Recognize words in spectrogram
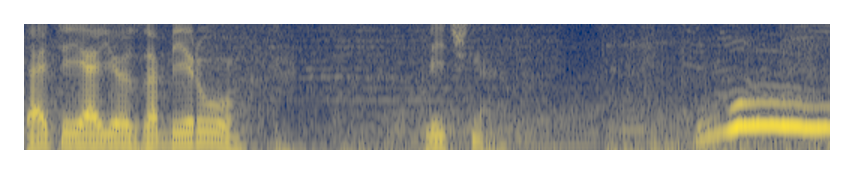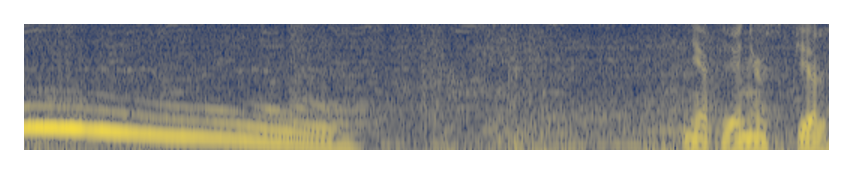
Дайте я ее заберу. Отлично. Нет, я не успел.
